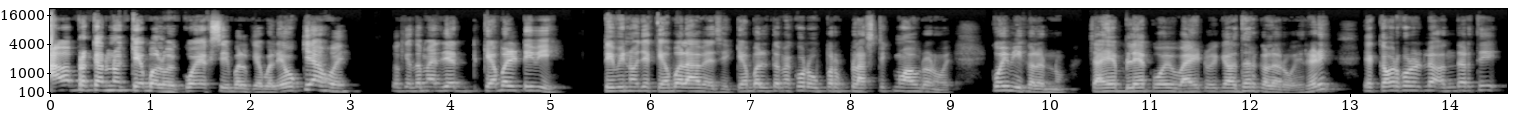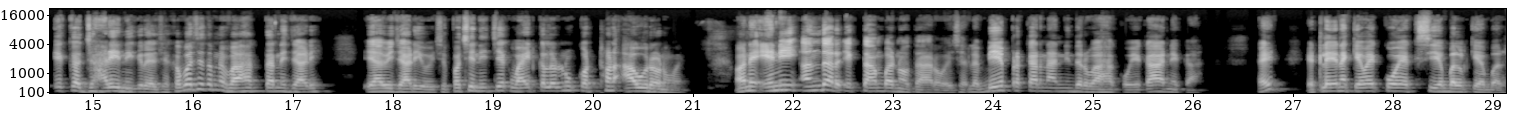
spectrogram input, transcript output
આવા પ્રકારનો કેબલ હોય કોએક્સિબલ કેબલ. એવો ક્યાં હોય? તો કે તમે જે કેબલ ટીવી ટીવીનો જે કેબલ આવે છે, કેબલ તમે કરો ઉપર પ્લાસ્ટિકનું આવરણ હોય કોઈ બી કલરનું ચાહે બ્લેક હોય વ્હાઈટ હોય કે અધર કલર હોય. રેડી એ કવર કરો એટલે અંદરથી એક જાળી નીકળે છે. ખબર છે તમને? વાહકતાની જાળી. એ આવી જાળી હોય છે. પછી નીચે એક વ્હાઈટ કલરનું કઠણ આવરણ હોય. અને એની અંદર એક તાંબાનો તાર હોય છે. એટલે બે પ્રકારના આની અંદર વાહક હોય. એક આ અને એક રાઈટ એટલે એને કહેવાય કોએક્સિએબલ કેબલ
